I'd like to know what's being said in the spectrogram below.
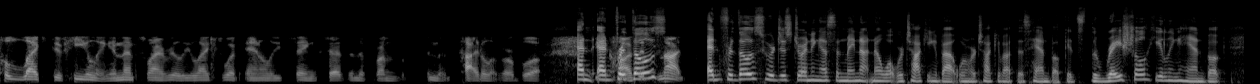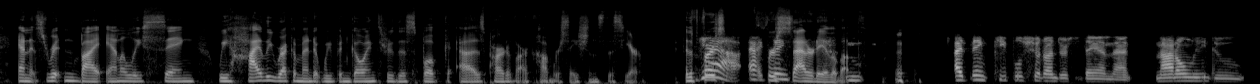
collective healing, and that's why I really liked what Anneliese Singh says in the front in the title of her book. And and for those not and for those who are just joining us and may not know what we're talking about when we're talking about this handbook, it's the Racial Healing Handbook, and it's written by Anneliese Singh. We highly recommend it. We've been going through this book as part of our conversations this year. The first Yeah, first Saturday of the month. I think people should understand that not only do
